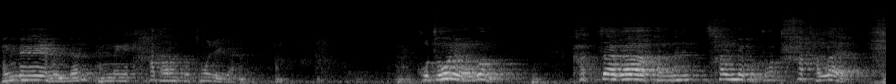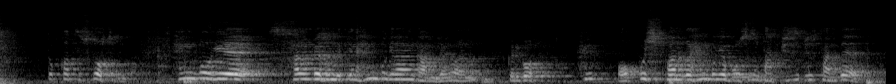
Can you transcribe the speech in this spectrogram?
100명에게 물면 100명이 다 다른 고통을 얘기합니다. 고통은 여러분 각자가 받는 삶의 고통은 다 달라요. 똑같을 수가 없습니다. 행복의 삶에서 느끼는 행복이라는 감정은 그리고 행, 얻고 싶어하는 그 행복의 모습은 다 비슷비슷한데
